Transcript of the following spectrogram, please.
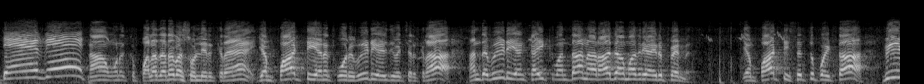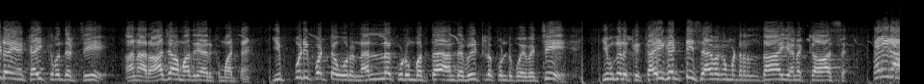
டேவிட்! நான் உனக்கு பல தடவை சொல்லியிருக்கிறேன். என் பாட்டி எனக்கு ஒரு வீடு எழுதி வச்சிருக்கிறா. அந்த வீடு என் கைக்கு வந்தா நான் ராஜா மாதிரியா இருப்பேன்னு. என் பாட்டி செத்து போயிட்டா வீடும் என் கைக்கு வந்துடுச்சு. ஆனா ராஜா மாதிரியா இருக்க மாட்டேன். இப்படிப்பட்ட ஒரு நல்ல குடும்பத்தை அந்த வீட்டுல கொண்டு போய் வச்சு இவங்களுக்கு கைகட்டி சேவகம் பண்றது தான் எனக்கு ஆசை. சரிடா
